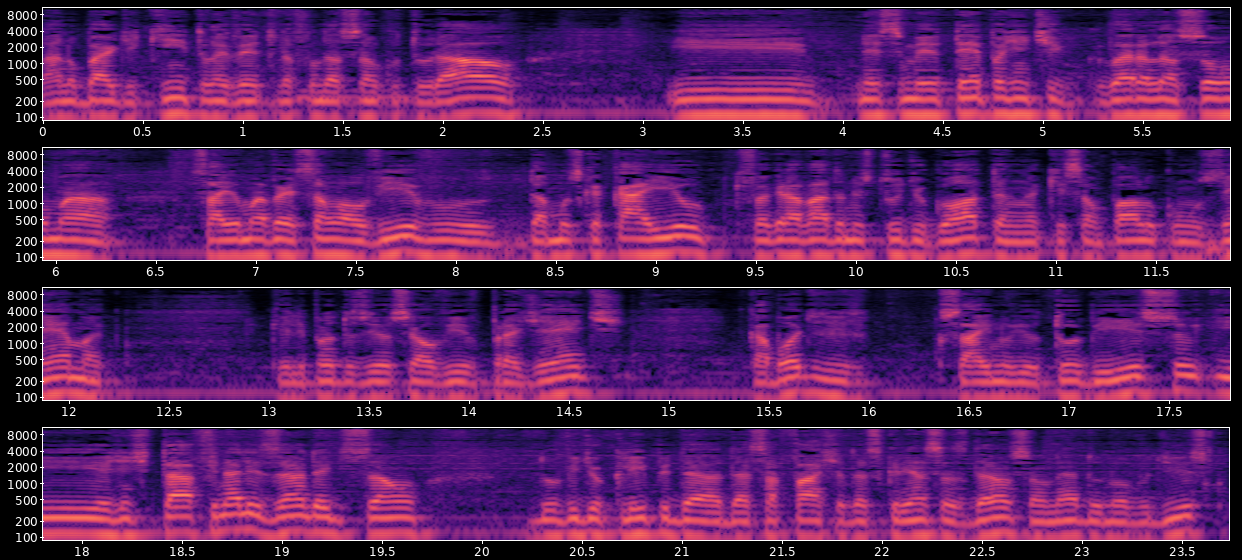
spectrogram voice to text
lá no Bar de Quinta, um evento da Fundação Cultural. E nesse meio tempo a gente agora lançou uma. Saiu uma versão ao vivo da música Caiu, que foi gravada no estúdio Gotham, aqui em São Paulo, com o Zema, que ele produziu esse ao vivo pra gente. Acabou de sair no YouTube isso. E a gente está finalizando a edição do videoclipe da, dessa faixa das crianças dançam, né, do novo disco,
